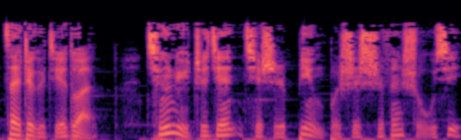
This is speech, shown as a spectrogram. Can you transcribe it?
在这个阶段，情侣之间其实并不是十分熟悉，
